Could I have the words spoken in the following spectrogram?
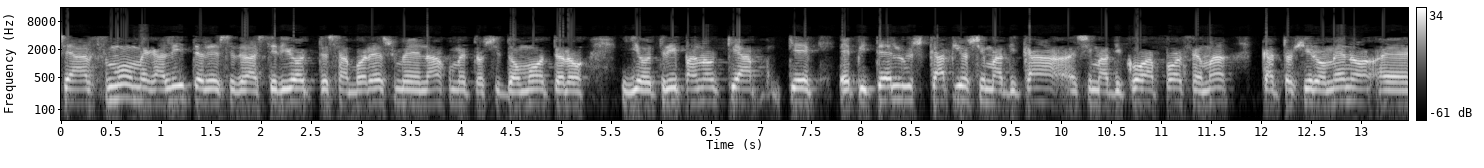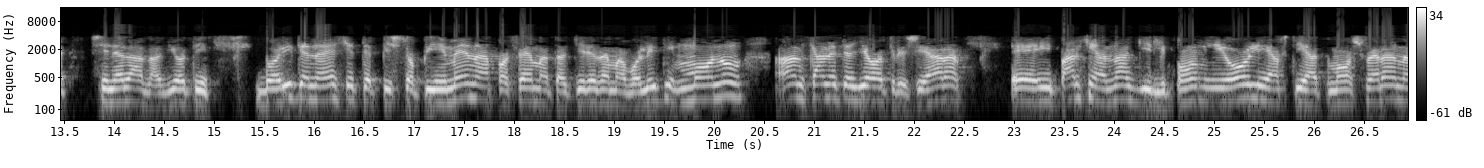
σε αριθμό μεγαλύτερες δραστηριότητες θα μπορέσουμε να έχουμε το συντομότερο γεωτρύπανο και, και επιτέλους κάποιο σημαντικά, σημαντικό απόθεμα κατοχυρωμένο ε, στην Ελλάδα διότι μπορείτε να έχετε πιστοποιημένα αποθέματα κύριε Δαμαβολίτη μόνο αν κάνετε γεώτρηση άρα ε, υπάρχει ανάγκη λοιπόν η όλη αυτή η ατμόσφαιρα να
